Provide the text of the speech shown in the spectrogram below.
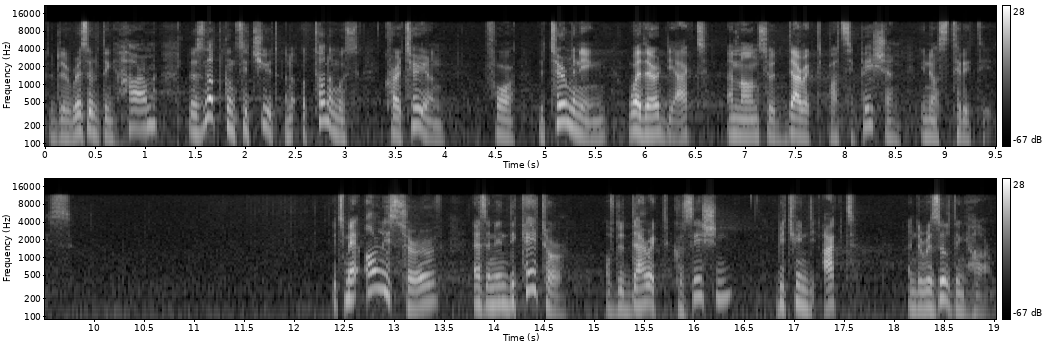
to the resulting harm does not constitute an autonomous criterion for determining whether the act amounts to direct participation in hostilities. It may only serve as an indicator of the direct causation between the act and the resulting harm.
